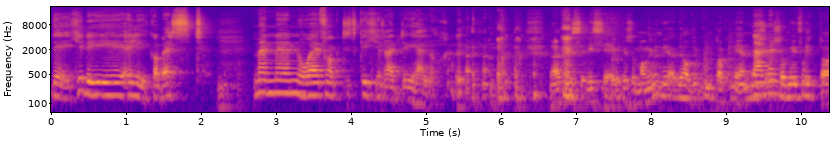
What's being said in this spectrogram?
det er ikke de jeg liker best. Men eh, nå er jeg faktisk ikke redd de heller. Nei, vi, ser, vi ser jo ikke så mange, vi, vi hadde jo kontakt med en Nei, men- som vi flytta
